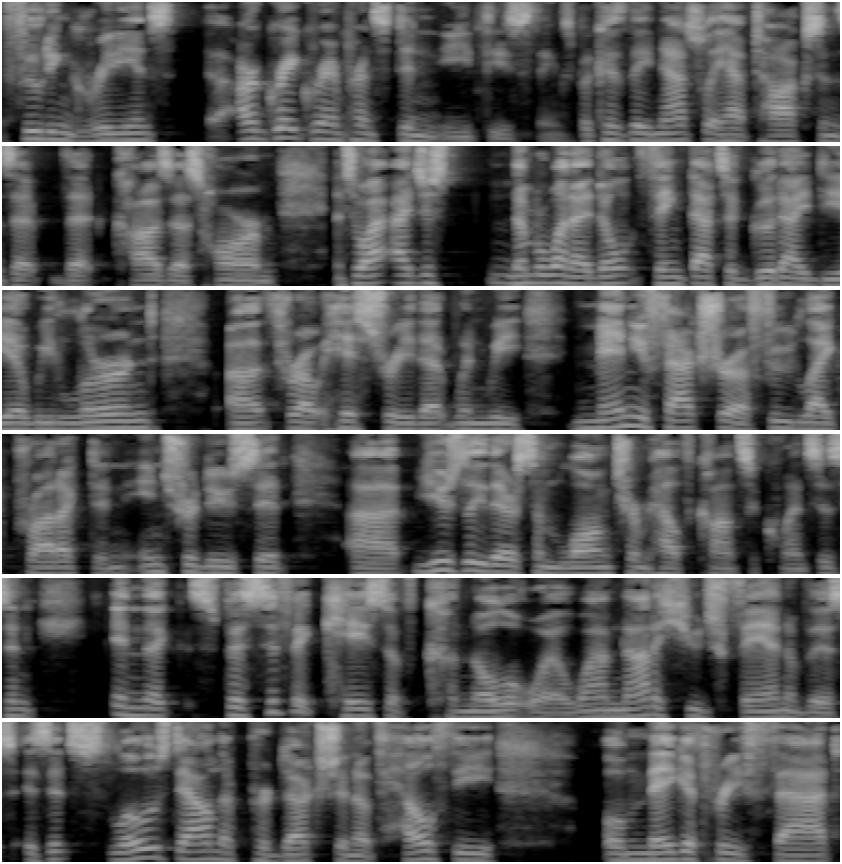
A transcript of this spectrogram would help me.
food ingredients. Our great grandparents didn't eat these things because they naturally have toxins that that cause us harm. And so I, I just number one, I don't think that's a good idea. We learned uh, throughout history that when we manufacture a food like product and introduce it, uh, usually there's some long term health consequences. And in the specific case of canola oil, why I'm not a huge fan of this is it slows down the production of healthy omega 3 fat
